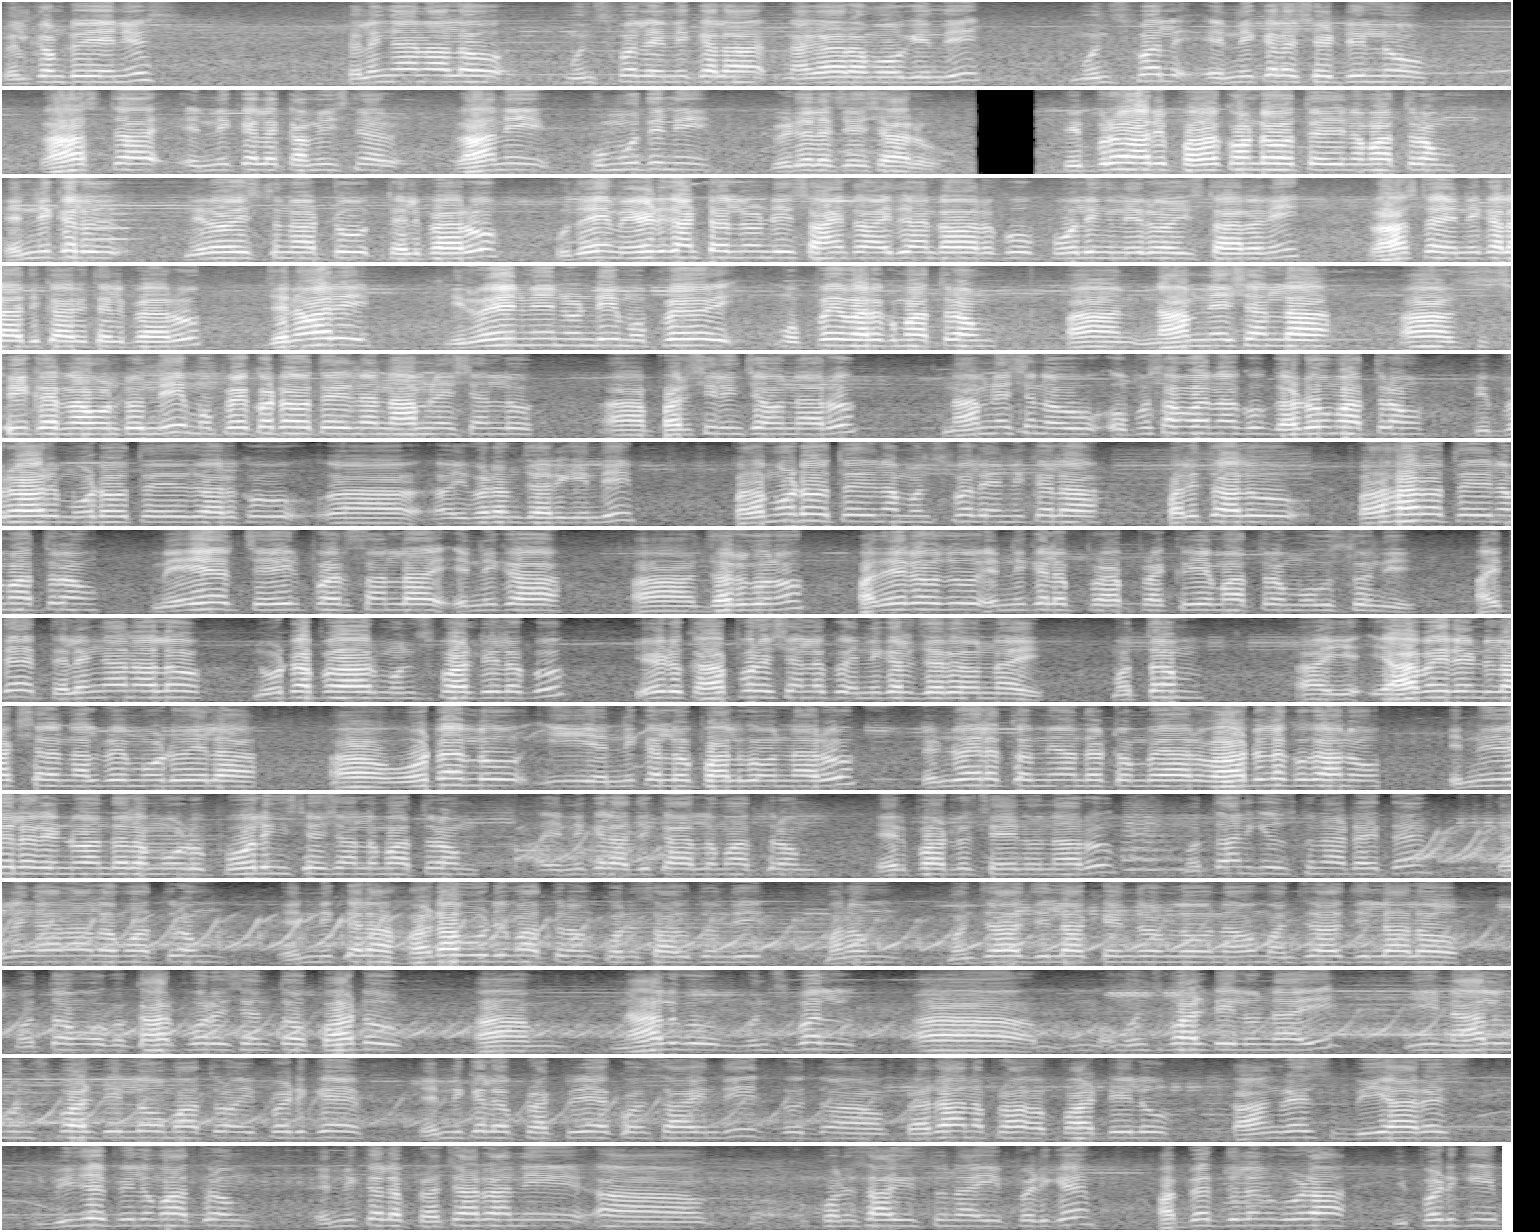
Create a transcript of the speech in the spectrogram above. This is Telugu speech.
Welcome to A news. తెలంగాణలో మున్సిపల్ ఎన్నికల నగారం మోగింది. మున్సిపల్ ఎన్నికల షెడ్యూల్ను రాష్ట్ర ఎన్నికల కమిషనర్ రాణి కుముదిని విడుదల చేశారు. ఫిబ్రవరి పదకొండవ తేదీన మాత్రం ఎన్నికలు నిర్వహిస్తున్నట్టు తెలిపారు. ఉదయం ఏడు గంటల నుండి సాయంత్రం ఐదు గంటల వరకు పోలింగ్ నిర్వహిస్తారని రాష్ట్ర ఎన్నికల అధికారి తెలిపారు. జనవరి ఇరవై ఎనిమిది నుండి ముప్పై ముప్పై వరకు మాత్రం నామినేషన్ల స్వీకరణ ఉంటుంది. ముప్పై ఒకటవ తేదీన నామినేషన్లు పరిశీలించే ఉన్నారు. నామినేషన్ ఉపసంహరణకు గడువు మాత్రం ఫిబ్రవరి మూడవ తేదీ వరకు ఇవ్వడం జరిగింది. పదమూడవ తేదీన మున్సిపల్ ఎన్నికల ఫలితాలు పదహారవ తేదీన మాత్రం మేయర్ చైర్పర్సన్ల ఎన్నిక జరుగును. అదే రోజు ఎన్నికల ప్ర ప్రక్రియ మాత్రం ముగుస్తుంది. అయితే తెలంగాణలో నూట పదహారు మున్సిపాలిటీలకు ఏడు కార్పొరేషన్లకు ఎన్నికలు జరగనున్నాయి. మొత్తం యాభై రెండు లక్షల నలభై మూడు వేల ఓటర్లు ఈ ఎన్నికల్లో పాల్గొన్నారు. రెండు వేల తొమ్మిది వందల తొంభై ఆరు వార్డులకు గాను ఎనిమిది వేల రెండు వందల మూడు పోలింగ్ స్టేషన్లు మాత్రం ఎన్నికల అధికారులు మాత్రం ఏర్పాట్లు చేయనున్నారు. మొత్తానికి చూసుకున్నట్టయితే తెలంగాణలో మాత్రం ఎన్నికల హడావుడి మాత్రం కొనసాగుతుంది. మనం మంచిర్యాల జిల్లా కేంద్రంలో ఉన్నాము. మంచిర్యాల జిల్లాలో మొత్తం ఒక కార్పొరేషన్తో పాటు నాలుగు మున్సిపల్ మున్సిపాలిటీలు ఉన్నాయి. ఈ నాలుగు మున్సిపాలిటీల్లో మాత్రం ఇప్పటికే ఎన్నికల ప్రక్రియ కొనసాగింది. ప్రధాన పార్టీలు కాంగ్రెస్ బీఆర్ఎస్ బీజేపీలు మాత్రం ఎన్నికల ప్రచారాన్ని కొనసాగిస్తున్నాయి ఇప్పటికే. అభ్యర్థులను కూడా ఇప్పటికీ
